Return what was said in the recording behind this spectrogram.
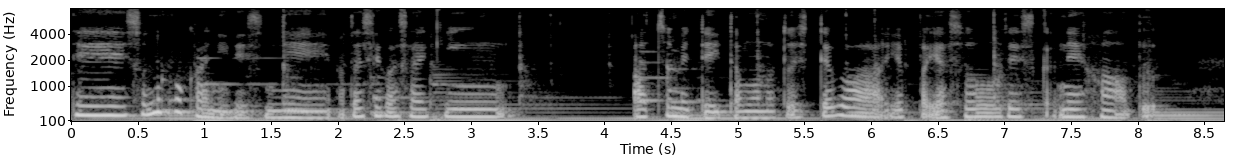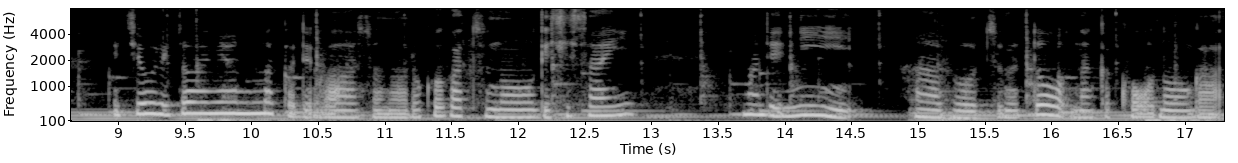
でその他にですね私が最近集めていたものとしてはやっぱ野草ですかねハーブ。一応リトアニアの中ではその6月の夏至祭までにハーブを摘むとなんか効能が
